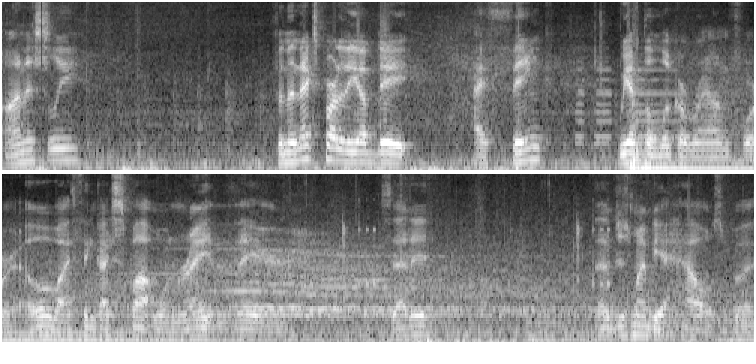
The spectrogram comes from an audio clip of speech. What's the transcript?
Honestly, for the next part of the update, I think we have to look around for it. Oh, I think I spot one right there. Is that it? That just might be a house, but...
